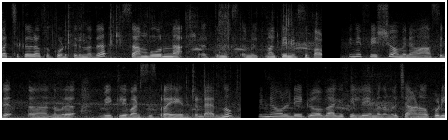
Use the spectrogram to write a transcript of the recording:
പച്ചക്കറികൾക്ക് കൊടുത്തിരുന്നത് സമ്പൂർണ മൾട്ടി മിക്സ് പൗഡർ. പിന്നെ ഫിഷ് ഒമിനോ ആസിഡ് നമ്മൾ വീക്ക്ലി വൺസ് സ്പ്രേ ചെയ്തിട്ടുണ്ടായിരുന്നു. പിന്നെ ഓൾറെഡി ഗ്രോ ബാഗ് ഫില്ല് ചെയ്യുമ്പോൾ നമ്മൾ ചാണകപ്പൊടി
